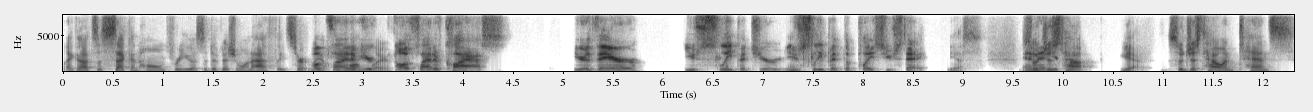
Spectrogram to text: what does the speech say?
Like that's a second home for you as a division one athlete, certainly outside of your player. outside of class, you're there you sleep at your yeah. you sleep at the place you stay yes and so just how yeah so just how intense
